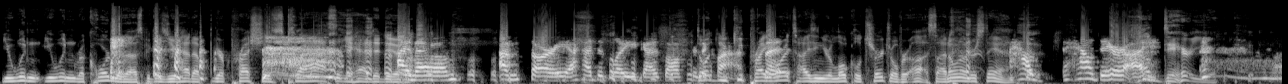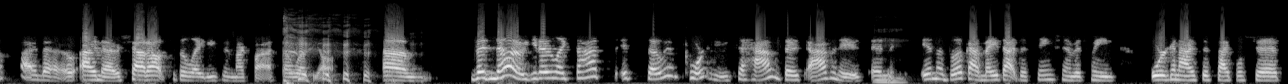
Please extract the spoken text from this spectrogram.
you wouldn't you wouldn't record with us because you had a your precious class that you had to do. I know. I'm, I'm sorry. I had to blow you guys off for Don't you class. keep prioritizing your local church over us? I don't understand. How, how dare i How dare you? I know, I know. Shout out to the ladies in my class. I love y'all. um, but no, you know, like that's it's so important to have those avenues. And Mhm. in the book, I made that distinction between organized discipleship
